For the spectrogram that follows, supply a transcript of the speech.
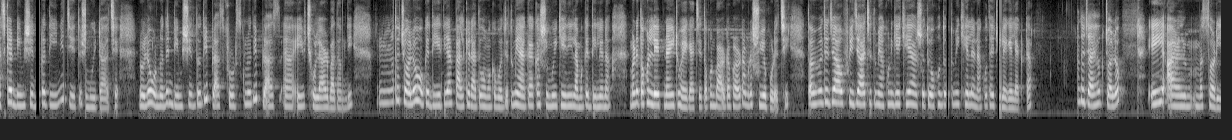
আজকে আর ডিম সিদ্ধটা দিইনি, যেহেতু সিমুইটা আছে। নইলে অন্যদিন ডিম সিদ্ধ দিই প্লাস ফ্রুটসগুলো দিই প্লাস এই ছোলা আর বাদাম দিই। তো চলো ওকে দিয়ে দিই। আর কালকে রাতেও আমাকে বলছে, তুমি একা একা সিমুই খেয়ে নিলে আমাকে দিলে না। মানে তখন লেট নাইট হয়ে গেছে, তখন বারোটা বারোটা আমরা শুয়ে পড়েছি। তো আমি বলছি, যাও ফ্রিজে আছে, তুমি এখন গিয়ে খেয়ে আসো। তো এখন তো তুমি খেলে না, কোথায় চলে গেলে একটা? তো যাই হোক, চলো। এই সরি,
